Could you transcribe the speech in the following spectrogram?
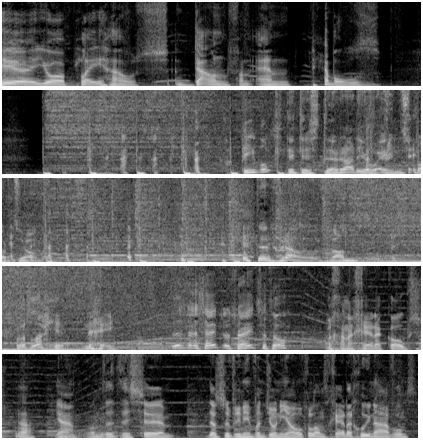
Tear your playhouse down van Ann Pebbles. Peebles? Dit is de Radio 1 Sportzomer. De vrouw van... Wat lach je? Nee. Dus, zo heet, zo heet ze toch? We gaan naar Gerda Koops. Ja. Ja, want het is... eh, dat is de vriendin van Johnny Hogeland. Gerda, goedenavond.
